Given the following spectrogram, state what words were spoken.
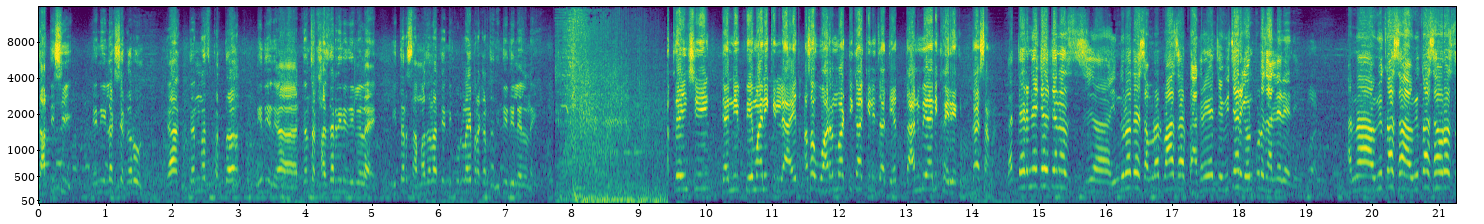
जातीशी त्यांनी लक्ष करून त्या त्यांनाच फक्त निधी त्यांचा खासदार निधी दिलेला आहे. इतर समाजाला त्यांनी कुठलाही प्रकारचा निधी दिलेला नाही. ठाकरेंशी त्यांनी बेमानी केलेल्या आहेत. असं वारंवार टीका केली जाते. दानवे आणि खैरेकडून. काय सांगा? गद्दारी नाही केलं त्यानं हिंदुराव सम्राट बाळासाहेब ठाकरे यांचे विचार घेऊन पुढे चाललेले आहे ते. आणि विकास विकासावरच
